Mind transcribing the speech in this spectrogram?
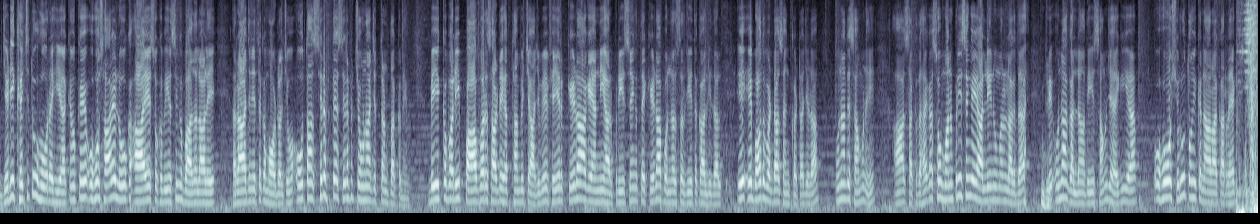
ਜਿਹੜੀ ਖਿੱਚਤੂ ਹੋ ਰਹੀ ਆ ਕਿਉਂਕਿ ਉਹ ਸਾਰੇ ਲੋਕ ਆਏ ਸੁਖਬੀਰ ਸਿੰਘ ਬਾਦਲ ਵਾਲੇ ਰਾਜਨੀਤਿਕ ਮਾਡਲ ਚੋਂ ਉਹ ਤਾਂ ਸਿਰਫ ਤੇ ਸਿਰਫ ਚੋਣਾਂ ਜਿੱਤਣ ਤੱਕ ਨੇ। ਵੀ ਇੱਕ ਵਾਰੀ ਪਾਵਰ ਸਾਡੇ ਹੱਥਾਂ ਵਿੱਚ ਆ ਜਾਵੇ ਫਿਰ ਕਿਹੜਾ ਗਿਆਨੀ ਹਰਪ੍ਰੀਤ ਸਿੰਘ ਤੇ ਕਿਹੜਾ ਪੁਨਰ ਸਰਜੀਤ ਅਕਾਲੀ ਦਲ? ਇਹ ਇਹ ਬਹੁਤ ਵੱਡਾ ਸੰਕਟ ਆ ਜਿਹੜਾ ਉਹਨਾਂ ਦੇ ਸਾਹਮਣੇ ਆ ਸਕਦਾ ਹੈਗਾ। ਸੋ ਮਨਪ੍ਰੀਤ ਸਿੰਘ ਯਾਲੀ ਨੂੰ ਮੈਨੂੰ ਲੱਗਦਾ। ਵੀ ਉਹਨਾਂ ਗੱਲਾਂ ਦੀ ਸਮਝ ਹੈਗੀ ਆ। ਉਹ ਸ਼ੁਰੂ ਤੋਂ ਹੀ ਕਿਨਾਰਾ ਕਰ ਰਿਹਾ ਹਾ-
